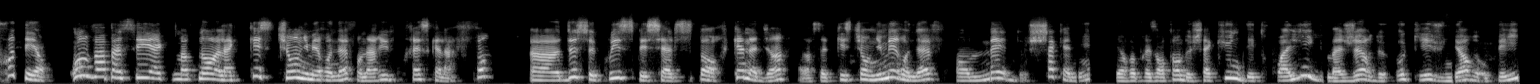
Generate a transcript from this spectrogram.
1931. On va passer maintenant à la question numéro 9. On arrive presque à la fin euh, de ce quiz spécial sport canadien. Alors, cette question numéro 9, en mai de chaque année, les représentants de chacune des trois ligues majeures de hockey junior au pays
